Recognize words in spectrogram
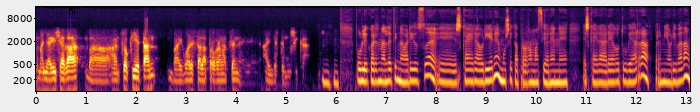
baina gisa da, ba, antzokietan, ba, igual ez dela programatzen e, hainbeste musika. Mm Publikoaren aldetik nabari duzu, e, eskaera hori ere, musika programazioaren e, eskaera areagotu beharra, premio hori bada?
